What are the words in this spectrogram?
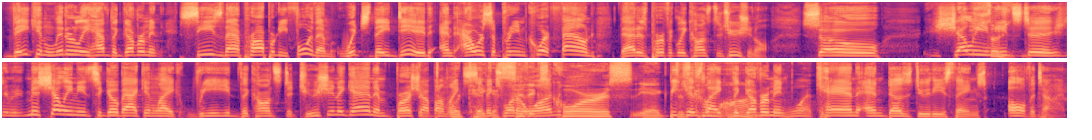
they can literally have the government seize that property for them, which they did, and our Supreme Court found that is perfectly constitutional. So Shelley So- needs to Miss Shelley needs to go back and like read the Constitution again and brush up on like civics 101 civics oh course. Yeah, because like the government What? can and does do these things all the time.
